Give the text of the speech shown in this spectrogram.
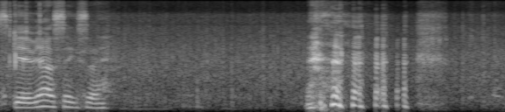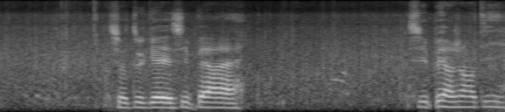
Ce qui est bien c'est que ça. Surtout qu'elle est super euh, super gentille.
